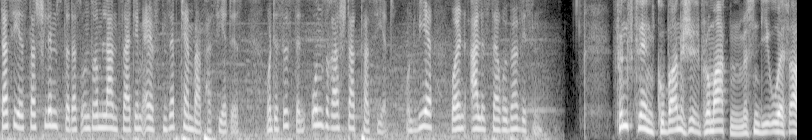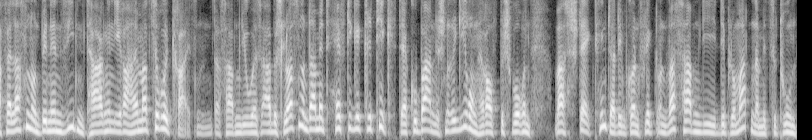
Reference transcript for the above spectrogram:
das hier ist das Schlimmste, das unserem Land seit dem 11. September passiert ist. Und es ist in unserer Stadt passiert. Und wir wollen alles darüber wissen. 15 kubanische Diplomaten müssen die USA verlassen und binnen sieben Tagen in ihre Heimat zurückreisen. Das haben die USA beschlossen und damit heftige Kritik der kubanischen Regierung heraufbeschworen. Was steckt hinter dem Konflikt und was haben die Diplomaten damit zu tun?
